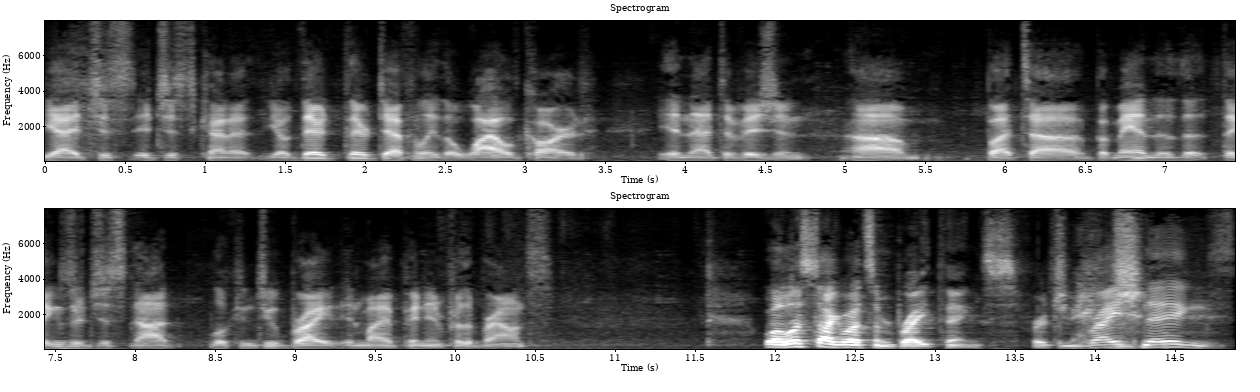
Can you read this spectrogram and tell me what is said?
yeah, it just it just kind of you know they're they're definitely the wild card in that division. Um, but uh, but man, the, the things are just not looking too bright in my opinion for the Browns. well, let's talk about some bright things for a Some change. bright things.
